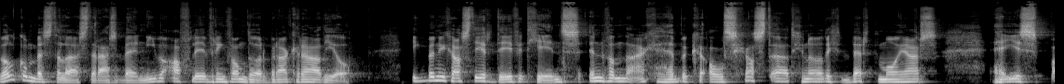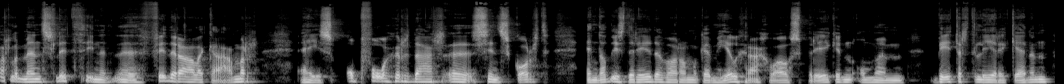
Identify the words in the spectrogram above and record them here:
Welkom beste luisteraars bij een nieuwe aflevering van Doorbraak Radio. Ik ben uw gastheer David Geens en vandaag heb ik als gast uitgenodigd Bert Mooijaars. Hij is parlementslid in de eh, Federale Kamer. Hij is opvolger daar uh, sinds kort. En dat is de reden waarom ik hem heel graag wou spreken, om hem beter te leren kennen,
